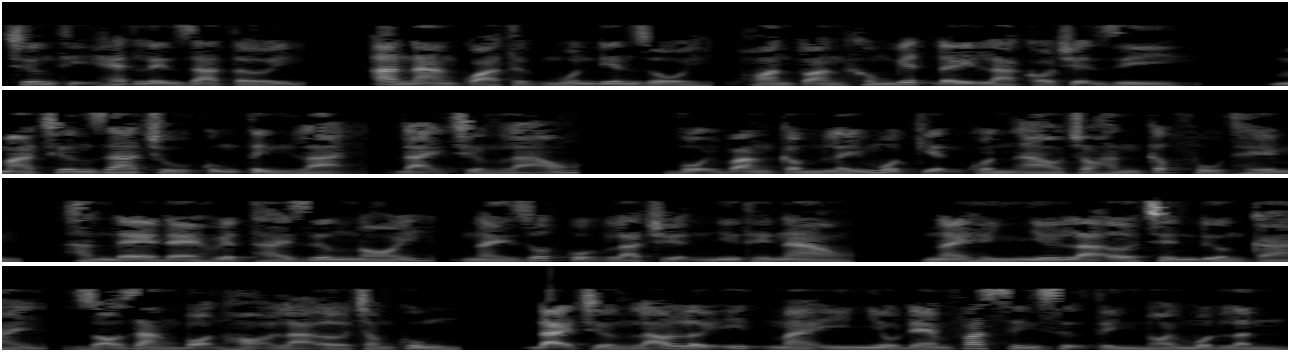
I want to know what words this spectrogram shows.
trương thị hét lên ra tới, a nàng quả thực muốn điên rồi, hoàn toàn không biết đây là có chuyện gì, mà trương gia chủ cũng tỉnh lại, đại trưởng lão, vội vàng cầm lấy một kiện quần áo cho hắn cấp phủ thêm, hắn đè đè huyệt thái dương nói, này rốt cuộc là chuyện như thế nào, này hình như là ở trên đường cái, rõ ràng bọn họ là ở trong cung, đại trưởng lão lời ít mà ý nhiều đem phát sinh sự tình nói một lần,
